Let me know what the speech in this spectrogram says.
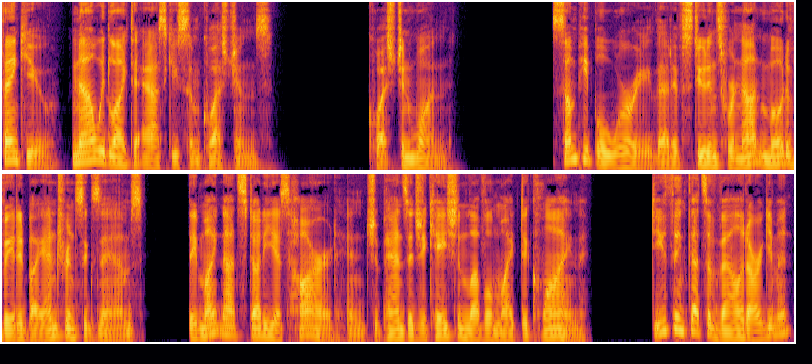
Thank you. Now we'd like to ask you some questions. Question 1. Some people worry that if students were not motivated by entrance exams, they might not study as hard and Japan's education level might decline. Do you think that's a valid argument?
